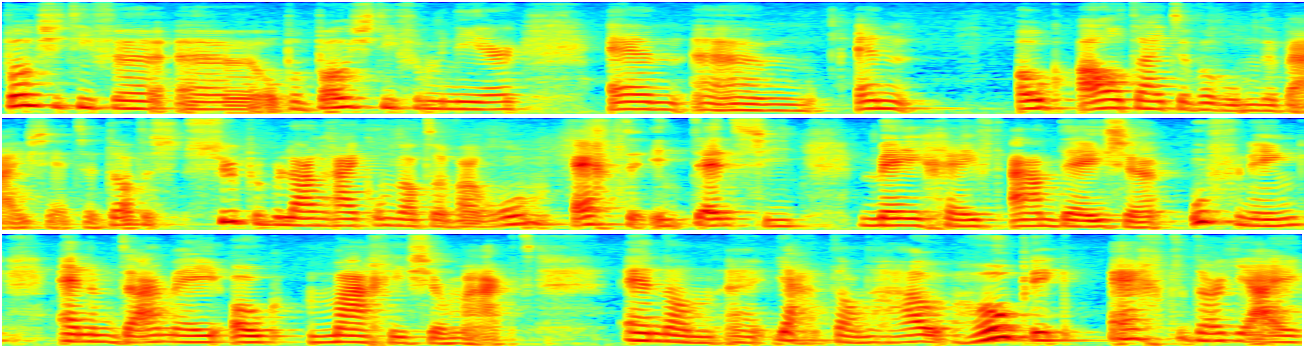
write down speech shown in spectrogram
positieve uh, op een positieve manier. En, um, en ook altijd de waarom erbij zetten. Dat is super belangrijk, omdat de waarom echt de intentie meegeeft aan deze oefening en hem daarmee ook magischer maakt. En dan, uh, ja, dan hoop ik echt dat jij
